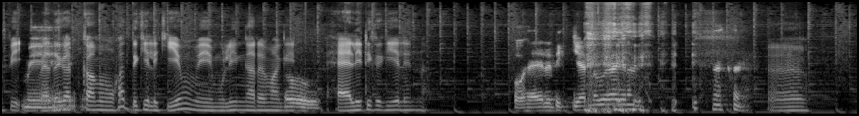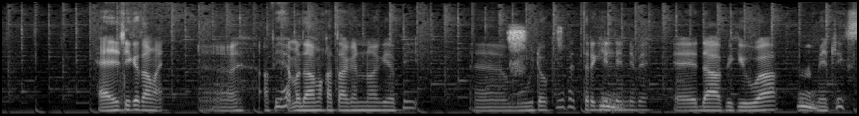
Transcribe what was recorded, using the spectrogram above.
අපි මේ වැදගත්කාම මොකක්ද කියල කියම. මේ මුලින් අර මගේ හැලිටික කියලෙන්න ඔහැලටික් කියන්න හැල්ටික තමයි. අපි හැමදාම කතා ගන්නවාගේ අපි මූටෝක පැත්තර කිල්ලෙන්න බෑ ඒදා අපි කිව්වා මෙටික්ස්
